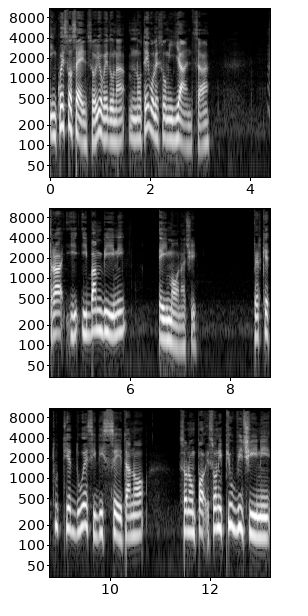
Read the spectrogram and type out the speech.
in questo senso io vedo una notevole somiglianza tra i, i bambini e i monaci, perché tutti e due si dissetano, sono, sono i più vicini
